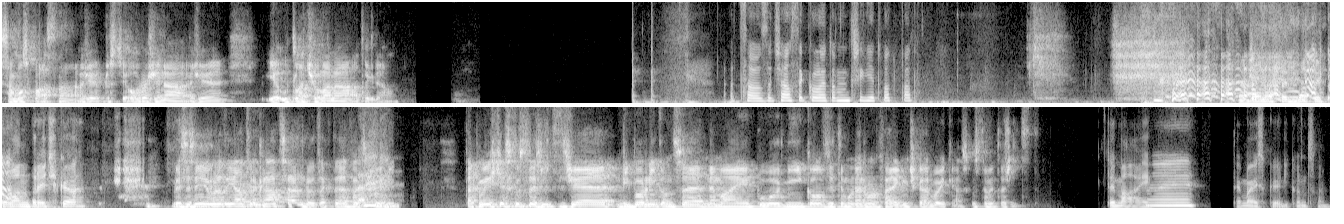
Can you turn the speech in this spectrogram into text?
samospásná a že je prostě ohrožená a že je utlačovaná a tak dále. A co, začal se kvůli tomu třídit odpad? Nebo nosit batikovan trička. Vy si s nimi budete dělat třikrát srandu, tak to je fakt skvělý. Tak mi ještě zkuste říct, že výborný konce nemají původní Call of Duty Modern Warfare 1 a 2. Zkuste mi to říct. Ty mají, ty mají skvělý konce.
